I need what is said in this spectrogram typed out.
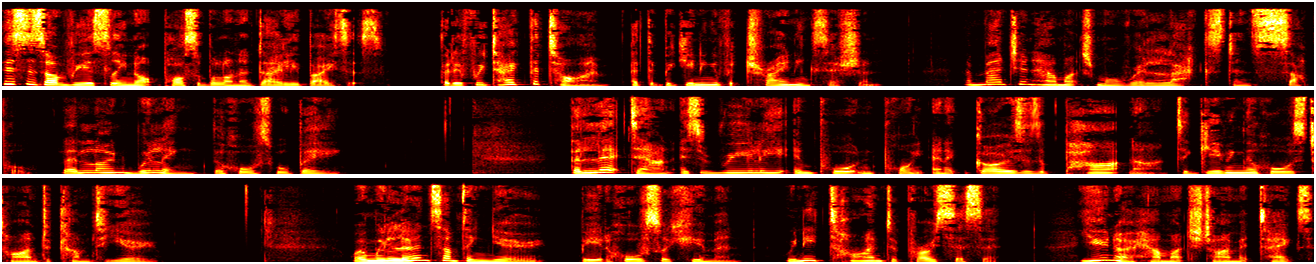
This is obviously not possible on a daily basis, but if we take the time at the beginning of a training session, imagine how much more relaxed and supple, let alone willing, the horse will be. The letdown is a really important point and it goes as a partner to giving the horse time to come to you. When we learn something new, be it horse or human, we need time to process it. You know how much time it takes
